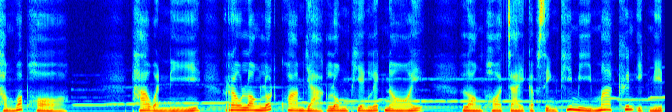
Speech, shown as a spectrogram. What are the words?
คำว่าพอ ถ้าวันนี้เราลองลดความอยากลงเพียงเล็กน้อย ลองพอใจกับสิ่งที่มีมากขึ้นอีกนิด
